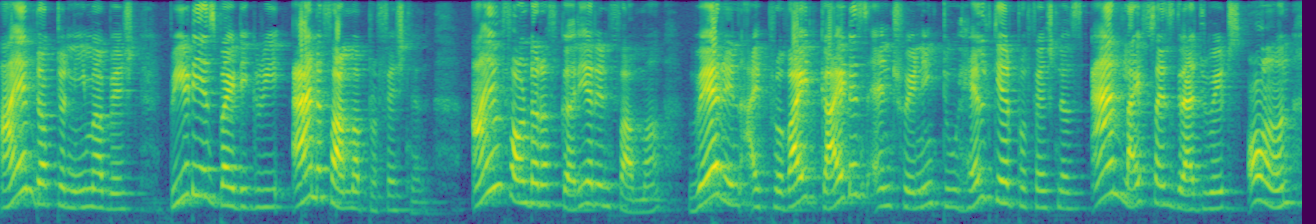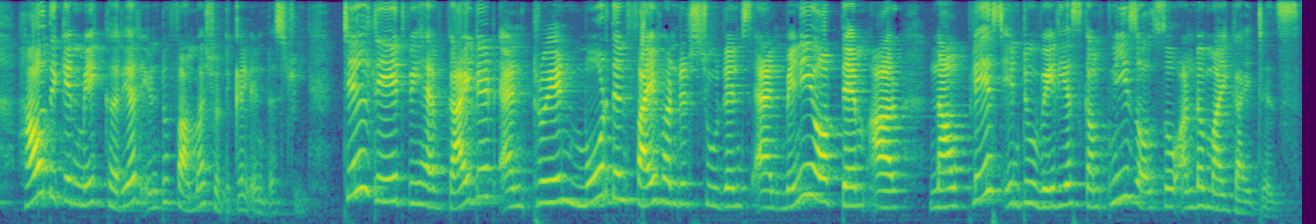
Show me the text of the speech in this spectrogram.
I am Dr. Neema Bisht, BDS by degree and a pharma professional. I am founder of Career in Pharma, wherein I provide guidance and training to healthcare professionals and life science graduates on how they can make career into pharmaceutical industry. Till date, we have guided and trained more than 500 students and many of them are now placed into various companies also under my guidance.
